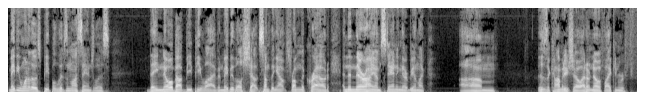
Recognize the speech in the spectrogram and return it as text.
maybe one of those people lives in Los Angeles. They know about BP Live, and maybe they'll shout something out from the crowd, and then there I am standing there being like, um, "This is a comedy show. I don't know if I can." Ref-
